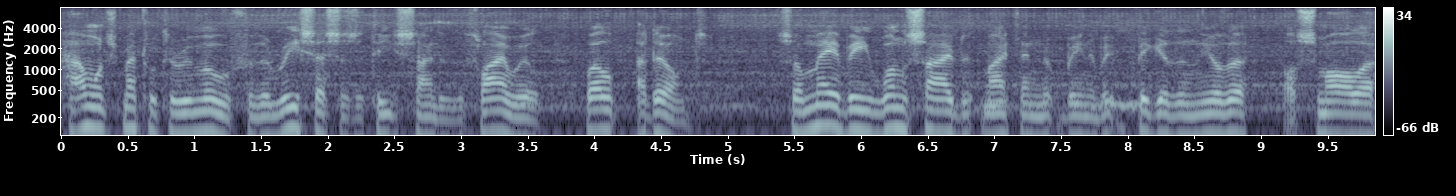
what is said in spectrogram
how much metal to remove for the recesses at each side of the flywheel? Well, I don't. So maybe one side might end up being a bit bigger than the other or smaller,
